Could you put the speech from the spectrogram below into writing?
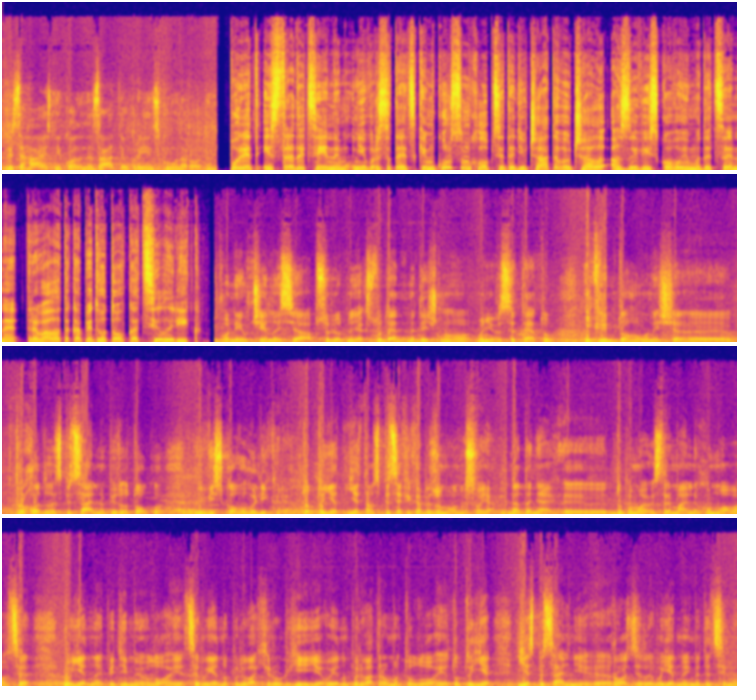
Присягаюсь ніколи не зрати українському народу. Поряд із традиційним університетським курсом хлопці та дівчата вивчали ази військової медицини. Тривала така підготовка цілий рік. Вони вчилися абсолютно як студент медичного університету, і крім того, вони ще е, проходили спеціальну підготовку військового лікаря. Тобто є, є там специфіка безумовно своя. Надання е, допомоги в екстремальних умовах, це воєнна епідеміологія, це воєнно-польова хірургія, воєнно-польова травматологія. Тобто є, є спеціальні е, розділи воєнної медицини.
